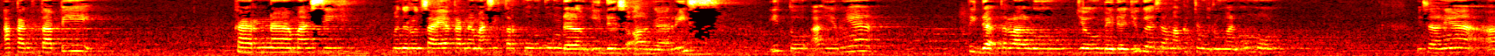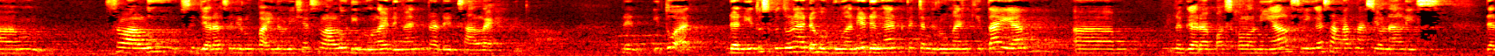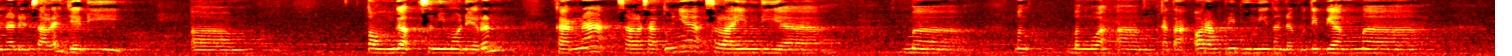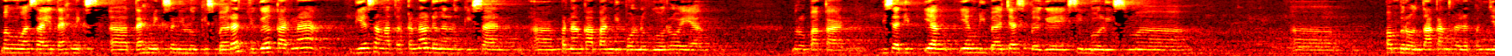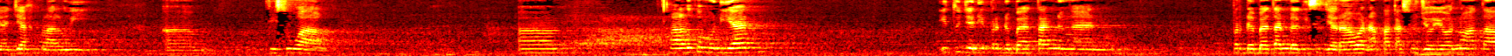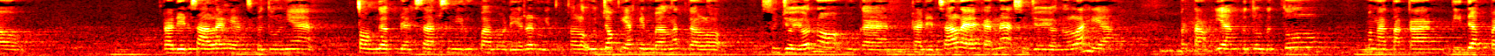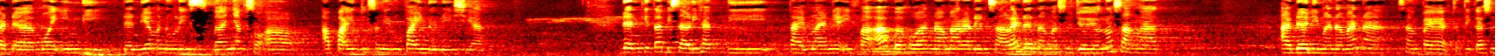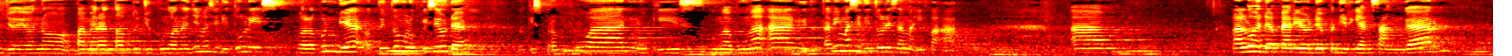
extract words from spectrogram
Akan tetapi karena masih menurut saya karena masih terkungkung dalam ide soal garis itu akhirnya tidak terlalu jauh beda juga sama kecenderungan umum. Misalnya um, selalu sejarah seni rupa Indonesia selalu dimulai dengan Raden Saleh gitu. Dan itu dan itu sebetulnya ada hubungannya dengan kecenderungan kita yang um, negara postkolonial sehingga sangat nasionalis. Dan Raden Saleh jadi um, tonggak seni modern karena salah satunya selain dia me, meng, mengua, um, kata orang pribumi tanda kutip yang me, menguasai teknik uh, teknik seni lukis barat juga karena dia sangat terkenal dengan lukisan um, penangkapan di Ponegoro yang merupakan bisa di, yang yang dibaca sebagai simbolisme pemberontakan terhadap penjajah melalui um, visual. Um, lalu kemudian itu jadi perdebatan dengan perdebatan bagi sejarawan apakah Sujoyono atau Raden Saleh yang sebetulnya tonggak dasar seni rupa modern gitu. Kalau Ucok yakin banget kalau Sujoyono bukan Raden Saleh karena Sujoyono lah yang yang betul-betul mengatakan tidak pada Moy Indi dan dia menulis banyak soal apa itu seni rupa Indonesia. Dan kita bisa lihat di timelinenya IFAA bahwa nama Raden Saleh dan nama Sujoyono sangat ada di mana-mana sampai ketika Sujoyono pameran tahun 70-an aja masih ditulis walaupun dia waktu itu melukisnya udah lukis perempuan, lukis bunga-bungaan gitu, tapi masih ditulis sama IFAA. Um, Lalu ada periode pendirian sanggar.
